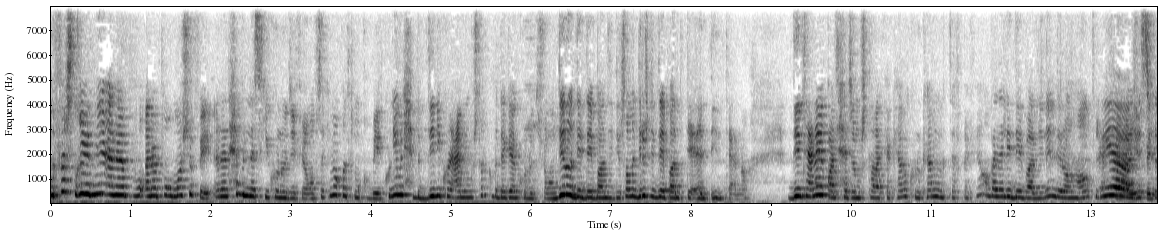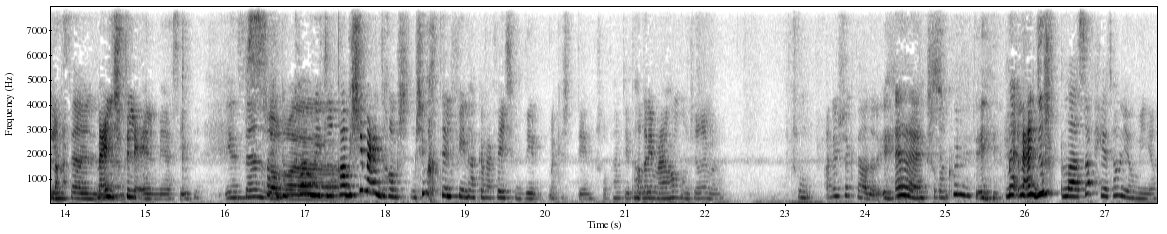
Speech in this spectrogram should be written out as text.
وفاش تغيرني أنا pour أنا pour ما شوفي أنا نحب الناس كيكونوا différents بصح كيما قلت من قبل كل يوم نحب الدين يكون عامل مشترك بدا كاع نكونوا différents نديروا des débats نديروا ما نديروش دي ديبا تاع الدين تاعنا. الدين تاعنا يقعد حاجة مشتركة كامل كلنا كامل متفقين فيها ومن بعد les débats ديالي نديروهم في العفايس في الانسان معليش في العلم يا سيدي. إنسان صح دوكا oui تلقى ماشي ما عندهمش ماشي مختلفين هكا في عفايس في الدين. ما كاش الدين شغل فهمتي؟ تهضري معاهم ونجي غير معاهم. شغل علاش راك تهضري؟ آه شغل شغل كنتي؟ ما, ما عندوش بلاصة في حياتهم اليومية.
